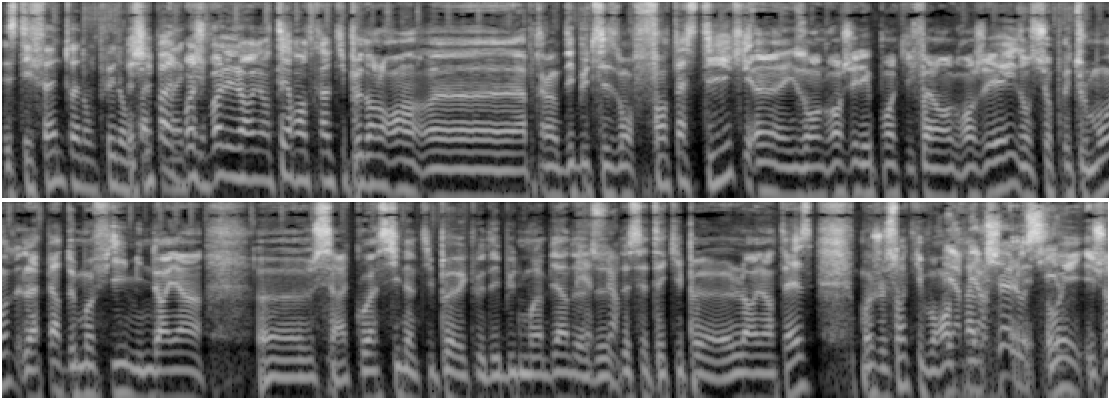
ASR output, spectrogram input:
Et Stephen, toi non plus, donc Je pas sais pas, moi je vois les Lorientais rentrer un petit peu dans le rang euh, après un début de saison fantastique. Euh, ils ont engrangé les points qu'il fallait engranger, ils ont surpris tout le monde. La perte de Mofi, mine de rien, euh, c'est un coïncide un petit peu avec le début de moins bien de, Bien de, de cette équipe euh, lorientaise. Moi je sens qu'ils vont Et rentrer. Abergel aussi, Oui, je,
